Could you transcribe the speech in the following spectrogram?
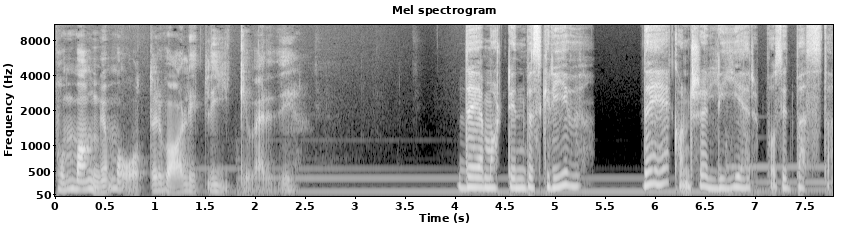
på mange måter var litt likeverdige. Det Martin beskriver, det er kanskje Lier på sitt beste.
